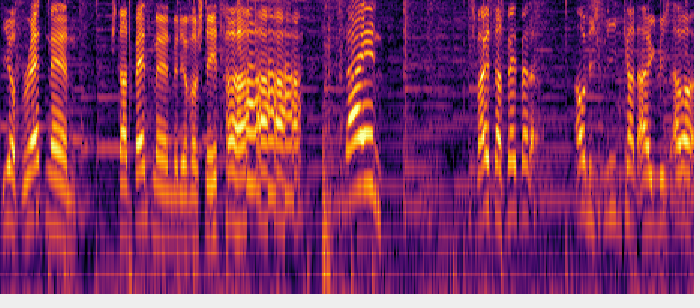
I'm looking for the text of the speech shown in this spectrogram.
Hier, Bradman. Statt Batman, wenn ihr versteht. Nein! Ich weiß, dass Batman auch nicht fliegen kann eigentlich, aber...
